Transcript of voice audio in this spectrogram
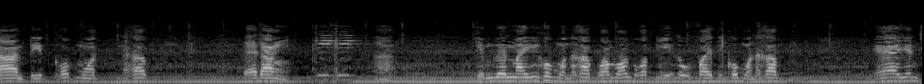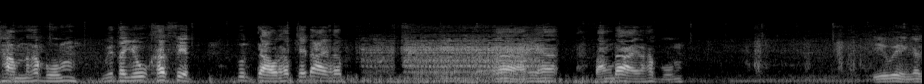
ดานติดครบหมดนะครับแอร์ดัง อ่า เข็มเรือนไม้ที่ครบหมดนะครับ ความร้อนปกติระบบไฟติดครบหมดนะครับแอร์เย็นฉ่ำนะครับ ผม วิทยุคาสเซ็ตรุ่นเก่านะครับใช้ได้ครับ อ่านี่ฮะฟังได้นะครับผมดีเห็นกัน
